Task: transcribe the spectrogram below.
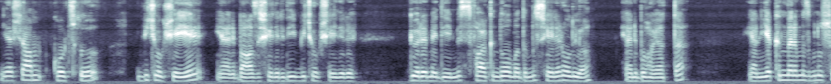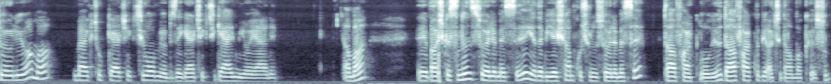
Yaşam koçluğu birçok şeyi yani bazı şeyleri değil birçok şeyleri göremediğimiz, farkında olmadığımız şeyler oluyor. Yani bu hayatta. Yani yakınlarımız bunu söylüyor ama belki çok gerçekçi olmuyor bize, gerçekçi gelmiyor yani. Ama e, başkasının söylemesi ya da bir yaşam koçunun söylemesi daha farklı oluyor. Daha farklı bir açıdan bakıyorsun.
